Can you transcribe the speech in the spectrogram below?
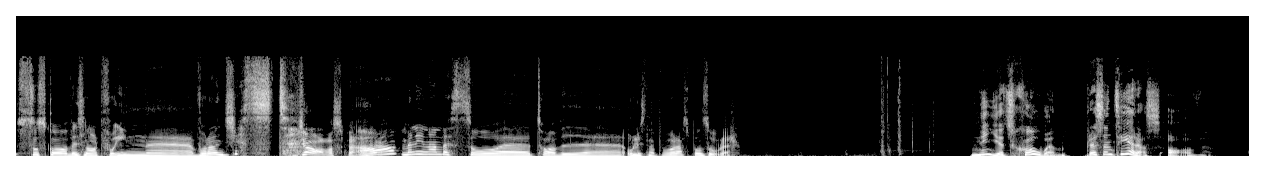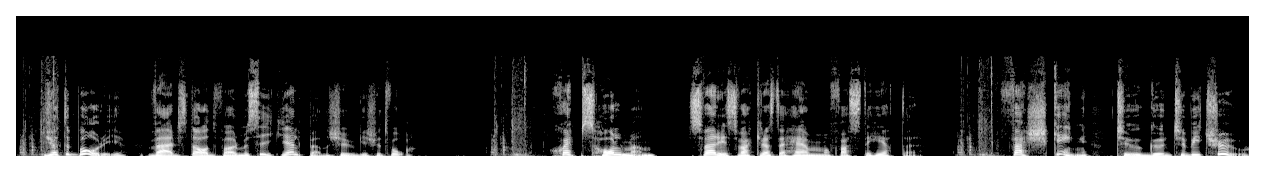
så ska vi snart få in eh, våran gäst. Ja, vad spännande. Ja, men innan dess så eh, tar vi eh, och lyssnar på våra sponsorer. Nyhetsshowen presenteras av Göteborg, värdstad för Musikhjälpen 2022. Skeppsholmen, Sveriges vackraste hem och fastigheter. Färsking, too good to be true.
